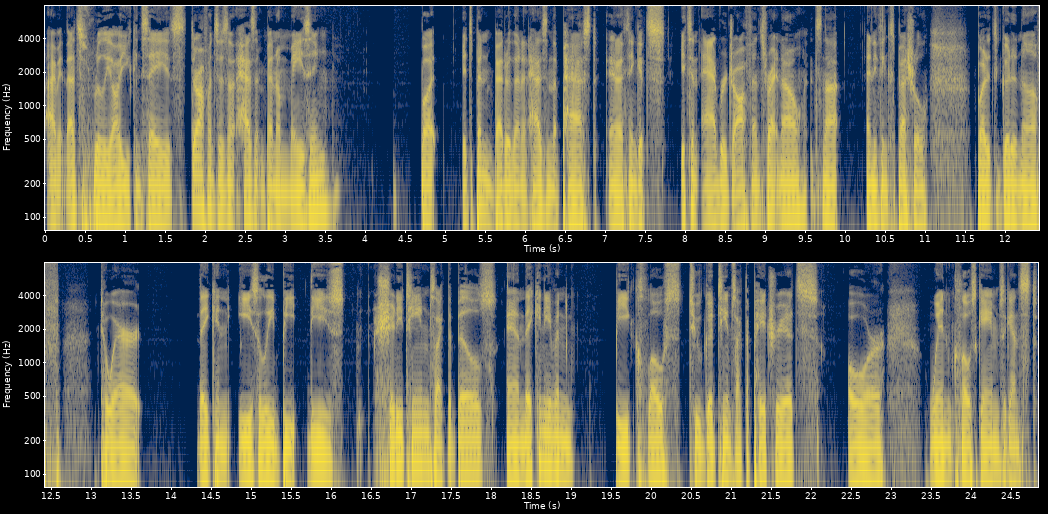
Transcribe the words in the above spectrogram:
I mean, that's really all you can say. Is their offense hasn't been amazing, but it's been better than it has in the past, and I think it's it's an average offense right now. It's not anything special, but it's good enough to where they can easily beat these shitty teams like the Bills, and they can even be close to good teams like the Patriots or win close games against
